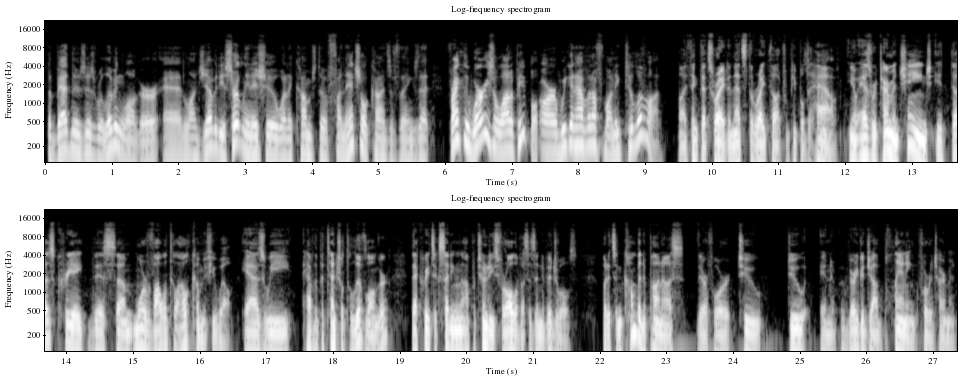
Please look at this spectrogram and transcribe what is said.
The bad news is we're living longer. And longevity is certainly an issue when it comes to financial kinds of things that, frankly, worries a lot of people. Are we going to have enough money to live on? Well, I think that's right, and that's the right thought for people to have. You know, as retirement change, it does create this um, more volatile outcome, if you will. As we have the potential to live longer, that creates exciting opportunities for all of us as individuals. But it's incumbent upon us, therefore, to do a very good job planning for retirement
